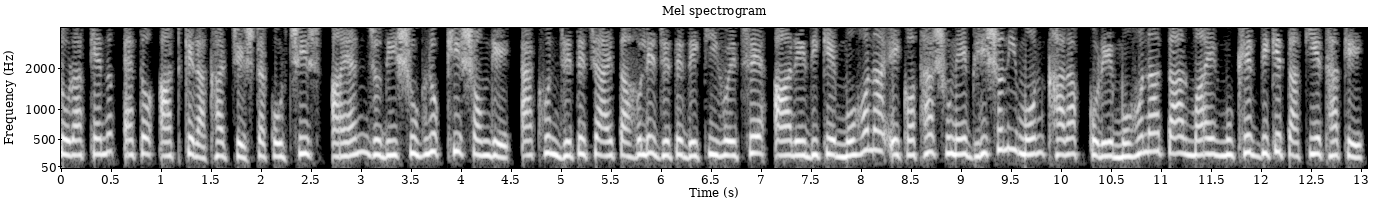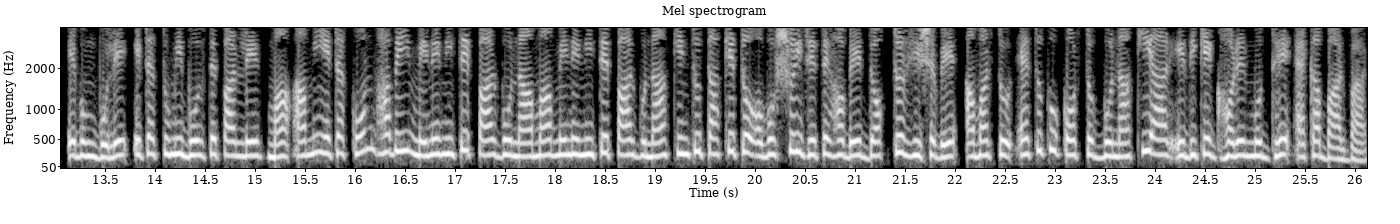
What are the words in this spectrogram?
তোরা কেন এত আটকে রাখার চেষ্টা করছিস? আয়ান যদি শুভলক্ষ্মীর সঙ্গে এখন যেতে চায় তাহলে যেতে দেখি হয়েছে? আর এদিকে মোহনা এ কথা শুনে ভীষণই মন খারাপ করে মোহনা তার মায়ের মুখের দিকে তাকিয়ে থাকে এবং বলে, এটা তুমি বলতে পারলে, মা, আমি এটা কোনভাবেই মেনে নিতে পারব না, মা, মেনে নিতে পারব না, কিন্তু তাকে তো অবশ্যই যেতে হবে ডক্টর হিসেবে। আমার তো এতটুকু কর্তব্য নাকি আর এদিকে ঘরের মধ্যে একা বারবার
